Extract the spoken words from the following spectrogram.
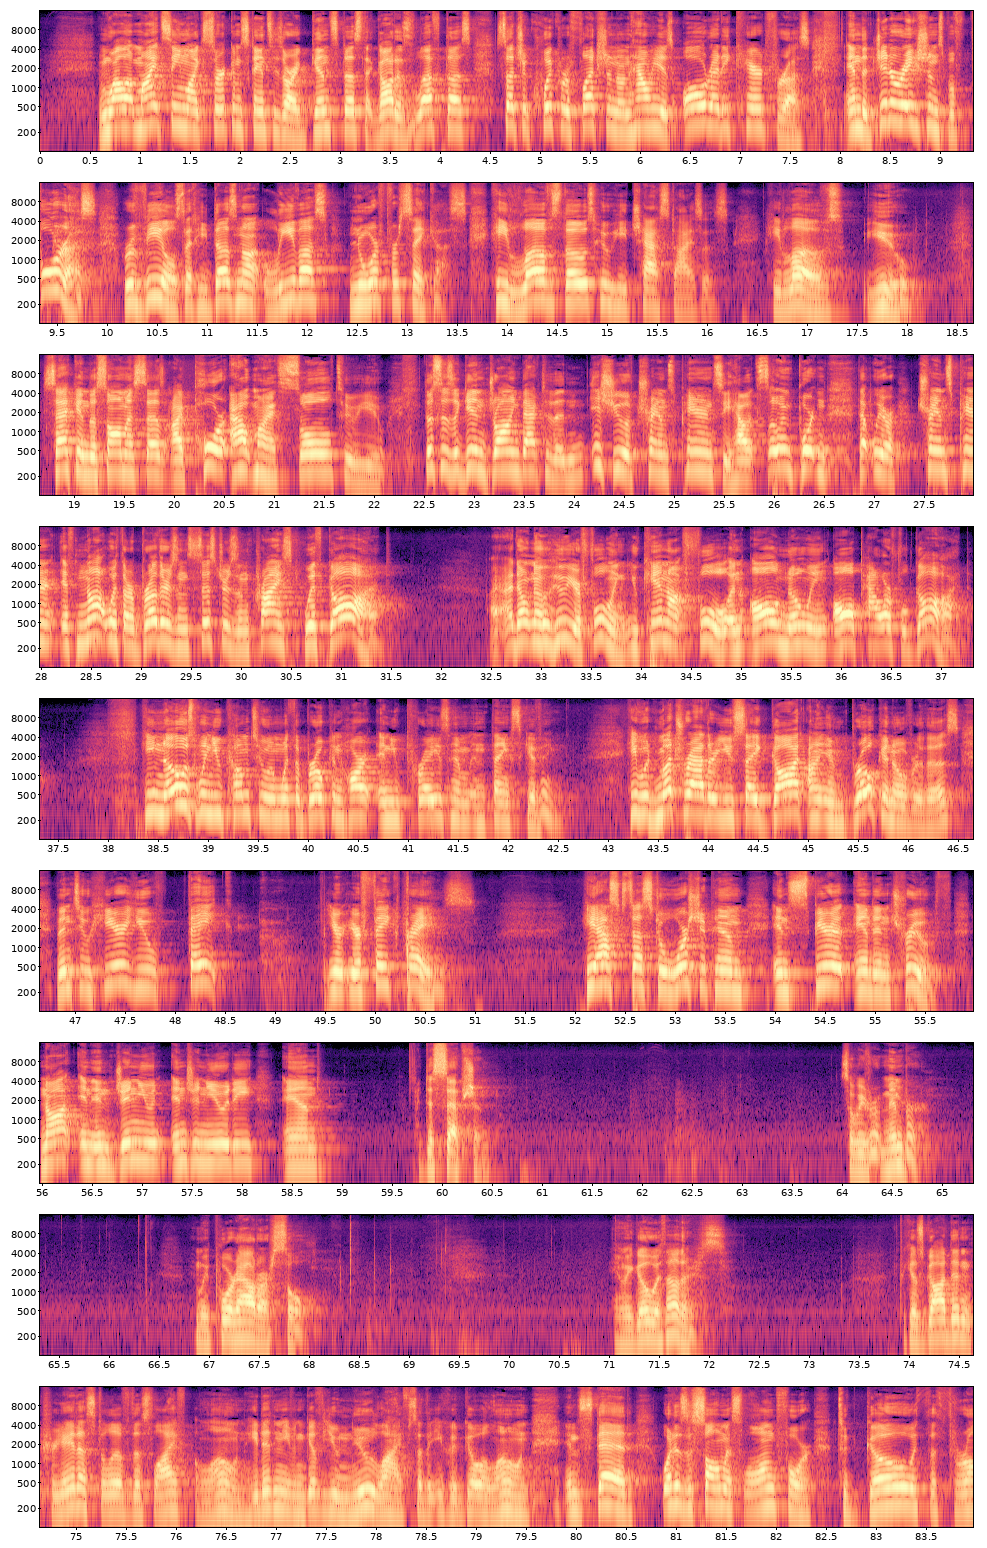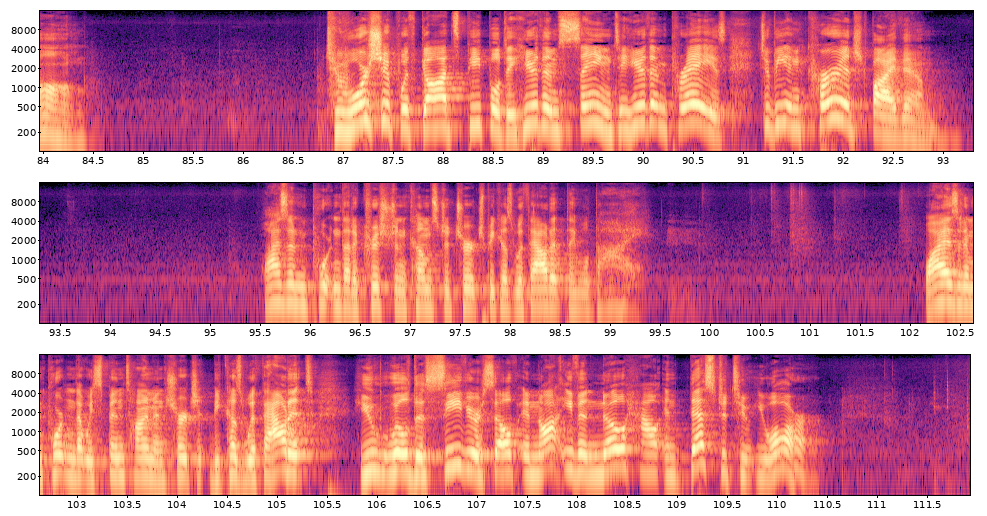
And while it might seem like circumstances are against us, that God has left us, such a quick reflection on how He has already cared for us and the generations before us reveals that He does not leave us nor forsake us. He loves those who He chastises, He loves you. Second, the psalmist says, I pour out my soul to you. This is again drawing back to the issue of transparency, how it's so important that we are transparent, if not with our brothers and sisters in Christ, with God. I don't know who you're fooling. You cannot fool an all knowing, all powerful God. He knows when you come to Him with a broken heart and you praise Him in thanksgiving. He would much rather you say, God, I am broken over this, than to hear you fake, your, your fake praise. He asks us to worship Him in spirit and in truth, not in ingenu- ingenuity and deception. So we remember and we pour out our soul. And we go with others. Because God didn't create us to live this life alone. He didn't even give you new life so that you could go alone. Instead, what does the psalmist long for? To go with the throng. To worship with God's people, to hear them sing, to hear them praise, to be encouraged by them. Why is it important that a Christian comes to church? Because without it, they will die. Why is it important that we spend time in church? Because without it, you will deceive yourself and not even know how destitute you are.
